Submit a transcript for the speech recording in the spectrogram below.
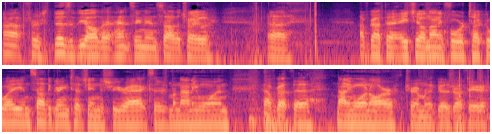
All right, for those of y'all that hadn't seen the inside of the trailer, uh, I've got the HL94 tucked away inside the Green Touch Industry racks. There's my 91. And I've got the 91R trimmer that goes right there.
